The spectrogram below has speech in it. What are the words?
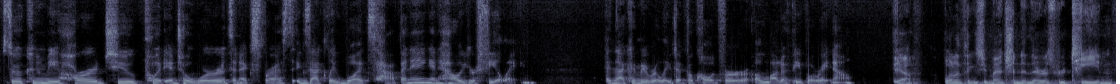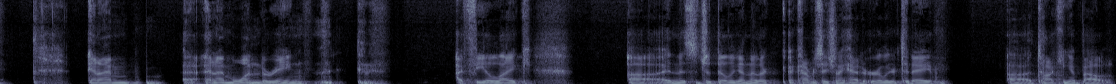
So it can be hard to put into words and express exactly what's happening and how you're feeling. And that can be really difficult for a lot of people right now. Yeah. One of the things you mentioned in there is routine. And I'm, and I'm wondering, I feel like, uh, and this is just building another a conversation I had earlier today, uh, talking about,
